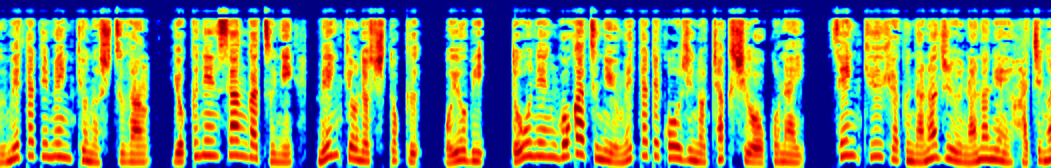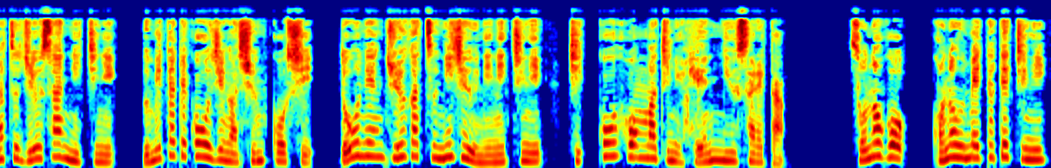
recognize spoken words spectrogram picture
埋め立て免許の出願、翌年3月に免許の取得、及び同年5月に埋め立て工事の着手を行い、1977年8月13日に埋め立て工事が竣工し、同年10月22日に実行本町に編入された。その後、この埋め立て地に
